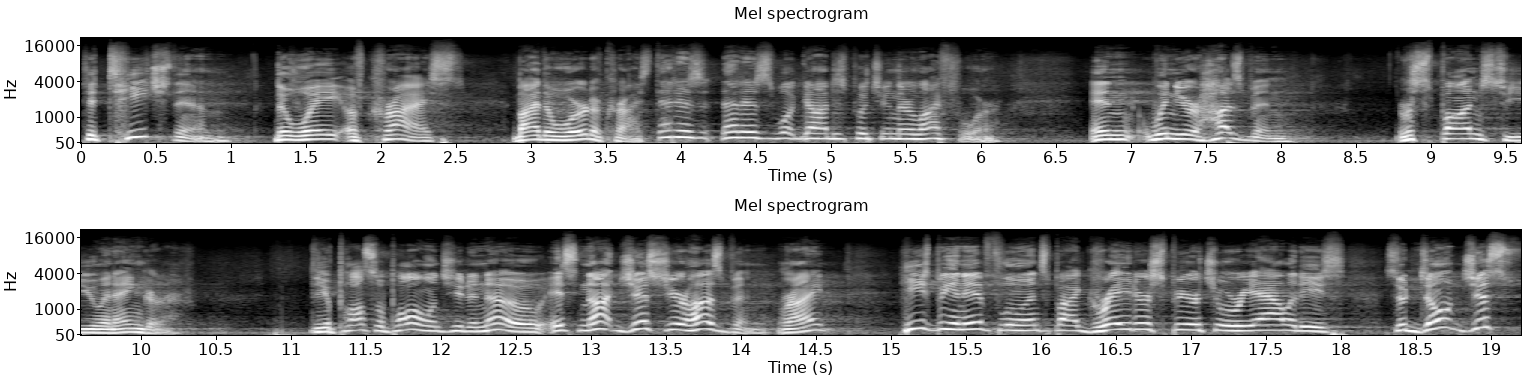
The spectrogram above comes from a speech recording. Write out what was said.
to teach them the way of Christ by the word of Christ. That is, that is what God has put you in their life for. And when your husband responds to you in anger, the Apostle Paul wants you to know it's not just your husband, right? He's being influenced by greater spiritual realities. So don't just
